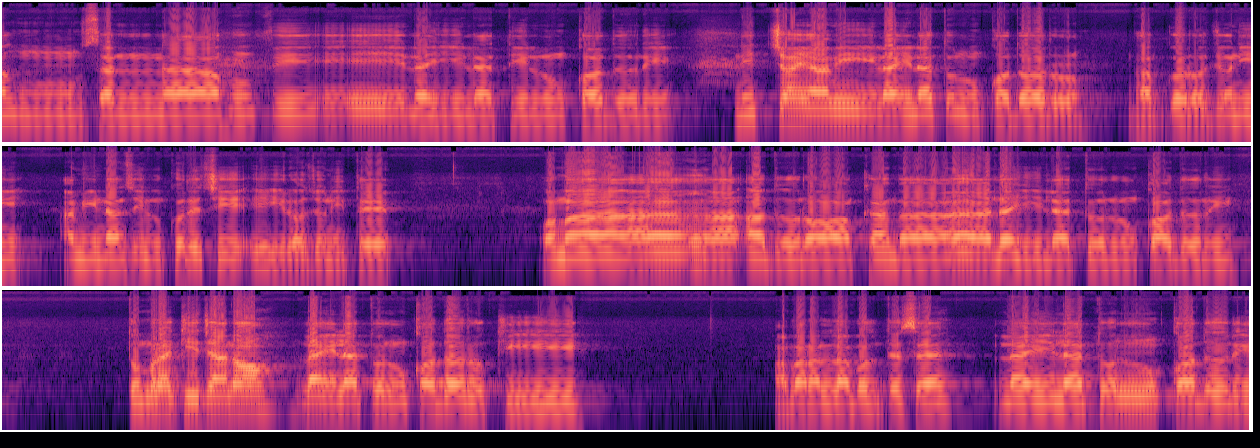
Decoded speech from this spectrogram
أنزلناه في ليلة القدر নিশ্চয় আমি লাইলাতুল কদর ভাগ্য রজনী আমি নাজিল করেছি এই রজনীতে ওমা আদরাকা মা লাইলাতুল কদরি তোমরা কি জানো লাইলাতুল কদর কি আবার আল্লাহ বলতেছে লাইলাতুল কদরি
